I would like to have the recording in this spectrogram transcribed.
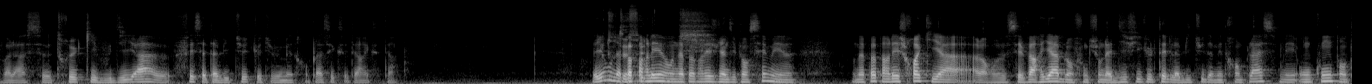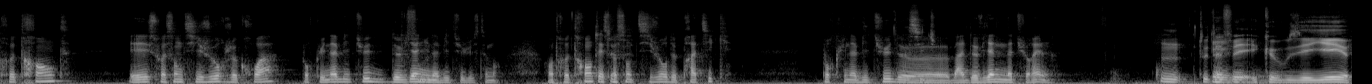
voilà, ce truc qui vous dit ah euh, fais cette habitude que tu veux mettre en place, etc. etc. D'ailleurs, on n'a pas parlé, on n'a pas parlé, je viens d'y penser, mais on n'a pas parlé. Je crois qu'il y a, alors c'est variable en fonction de la difficulté de l'habitude à mettre en place, mais on compte entre 30 et 66 jours, je crois, pour qu'une habitude devienne une habitude, justement. Entre 30 et 66 jours de pratique pour qu'une habitude euh, bah, devienne naturelle. Mmh, tout à fait. Et que vous ayez.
